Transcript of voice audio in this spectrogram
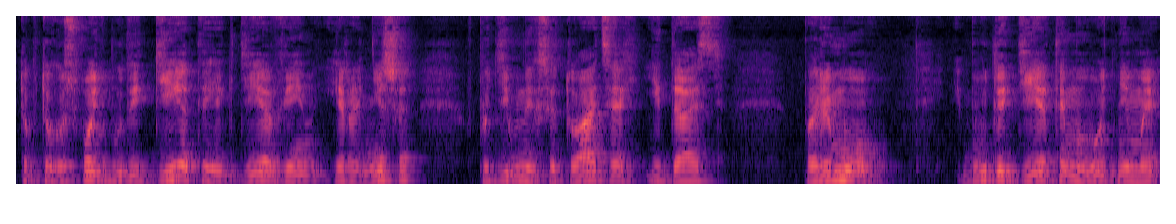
Тобто Господь буде діяти, як діяв він і раніше в подібних ситуаціях і дасть перемогу, і буде діяти могутніми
